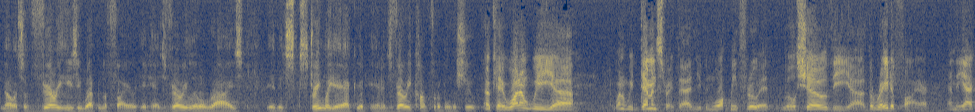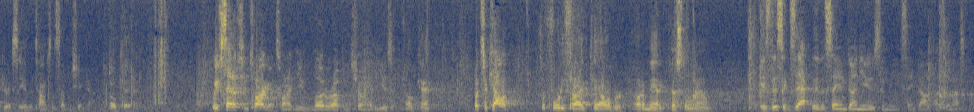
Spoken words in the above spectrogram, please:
No, it's a very easy weapon to fire. It has very little rise. It is extremely accurate, and it's very comfortable to shoot. Okay, why don't we... Uh, why don't we demonstrate that? You can walk me through it. We'll show the, uh, the rate of fire and the accuracy of the Thompson submachine gun. Okay. We've set up some targets. Why don't you load her up and show me how to use it? Okay. What's her caliber? It's a 45 caliber automatic pistol round. Is this exactly the same gun used in the St. Valentine's massacre?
